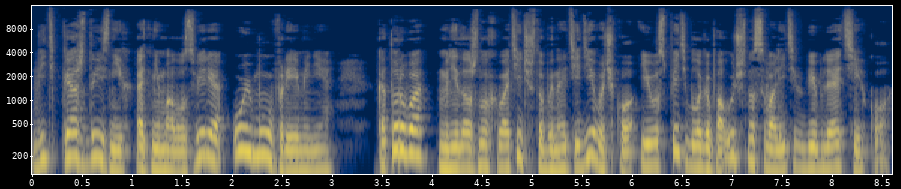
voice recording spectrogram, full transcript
ведь каждый из них отнимал у зверя уйму времени, которого мне должно хватить, чтобы найти девочку и успеть благополучно свалить в библиотеку.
